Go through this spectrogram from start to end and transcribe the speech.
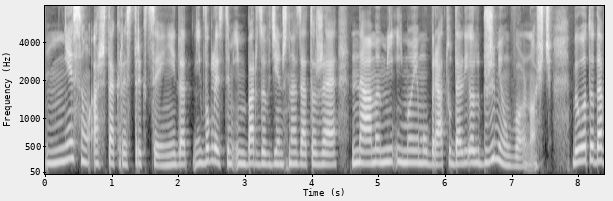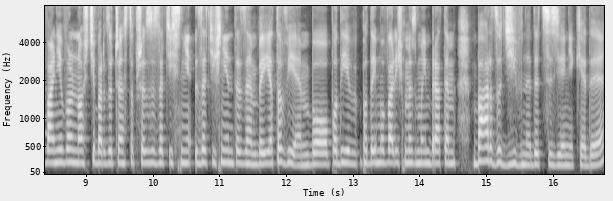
nie są aż tak restrykcyjni. Dla... I w ogóle jestem im bardzo wdzięczna za to, że nam, mi i mojemu bratu dali olbrzymią wolność. Było to dawanie wolności bardzo często przez zaciśnie... zaciśnięte zęby. Ja to wiem, bo podje... podejmowaliśmy z moim bratem bardzo dziwne decyzje decyzje niekiedy,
